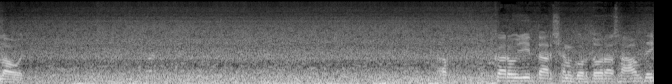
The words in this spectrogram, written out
ਲਓ ਜੀ। ਕਰੋ ਜੀ ਦਰਸ਼ਨ ਗੁਰਦੁਆਰਾ ਸਾਹਿਬ ਦੇ।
